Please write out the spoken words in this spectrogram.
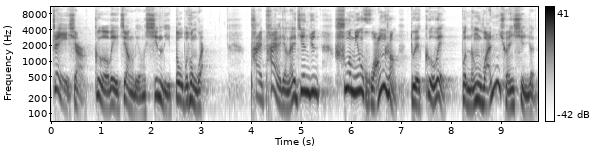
这下各位将领心里都不痛快。派太监来监军，说明皇上对各位不能完全信任。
